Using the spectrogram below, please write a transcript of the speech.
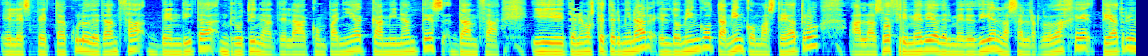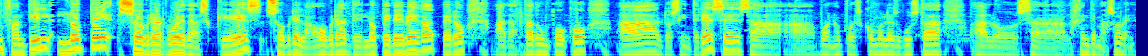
el espectáculo de danza Bendita Rutina de la compañía Caminantes Danza. Y tenemos que terminar el domingo también con más teatro a las 12 y media del mediodía en la sala del rodaje Teatro Infantil López sobre ruedas, que es sobre la obra de Lope de Vega, pero adaptado un poco a los intereses, a, bueno, pues cómo les gusta a los a la gente más joven.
